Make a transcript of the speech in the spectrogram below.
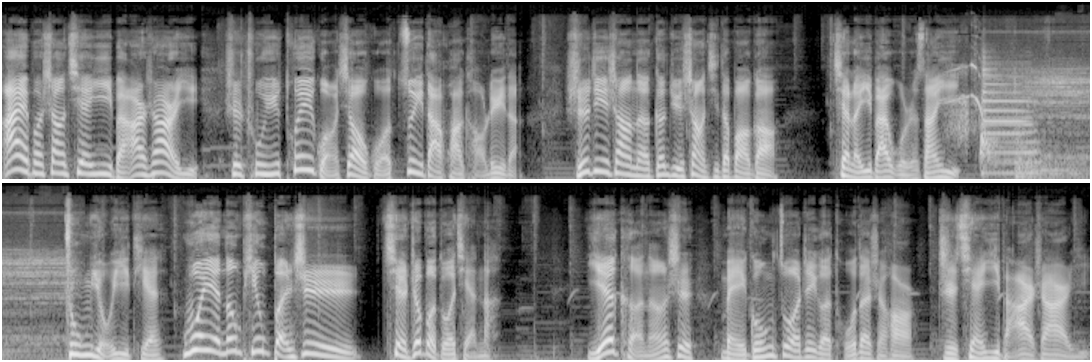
，App 上欠一百二十二亿是出于推广效果最大化考虑的。实际上呢，根据上期的报告，欠了一百五十三亿。终有一天，我也能凭本事欠这么多钱呢。也可能是美工做这个图的时候只欠一百二十二亿，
